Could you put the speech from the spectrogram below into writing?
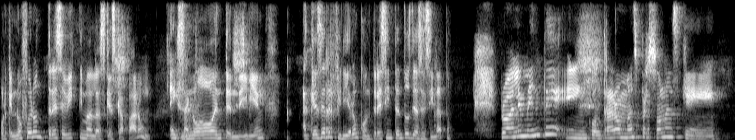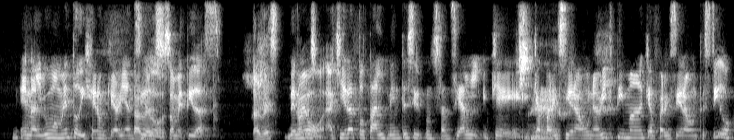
porque no fueron 13 víctimas las que escaparon. Exacto. No entendí bien a qué se refirieron con tres intentos de asesinato. Probablemente encontraron más personas que en algún momento dijeron que habían sido sometidas. Tal vez. De nuevo, aquí era totalmente circunstancial que, que, apareciera una víctima, que apareciera un testigo.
